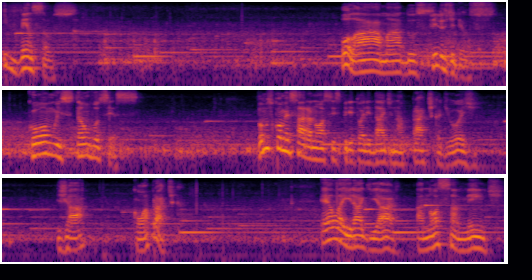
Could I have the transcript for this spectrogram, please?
e vença-os. Olá, amados filhos de Deus. Como estão vocês? Vamos começar a nossa espiritualidade na prática de hoje, já com a prática. Ela irá guiar a nossa mente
